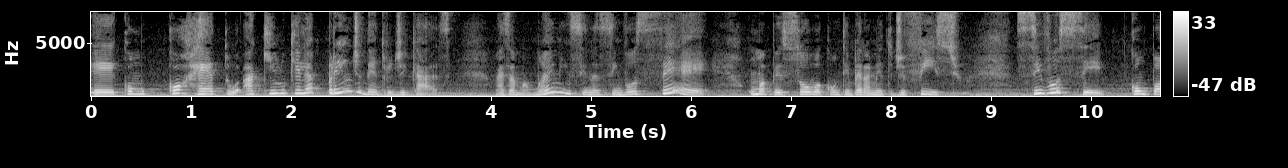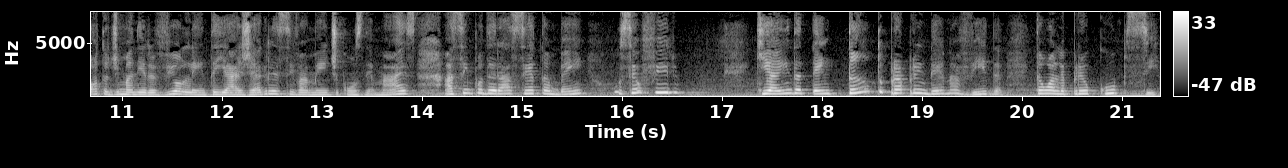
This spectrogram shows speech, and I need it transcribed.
é, como correto aquilo que ele aprende dentro de casa. Mas a mamãe me ensina assim: você é uma pessoa com temperamento difícil? Se você comporta de maneira violenta e age agressivamente com os demais, assim poderá ser também o seu filho, que ainda tem tanto para aprender na vida. Então, olha, preocupe-se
